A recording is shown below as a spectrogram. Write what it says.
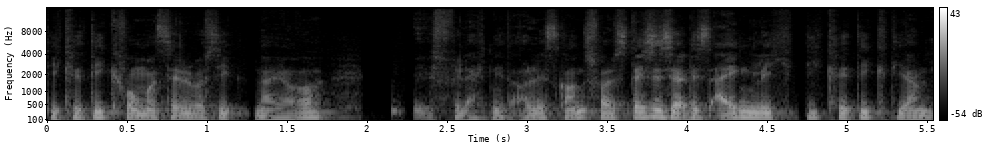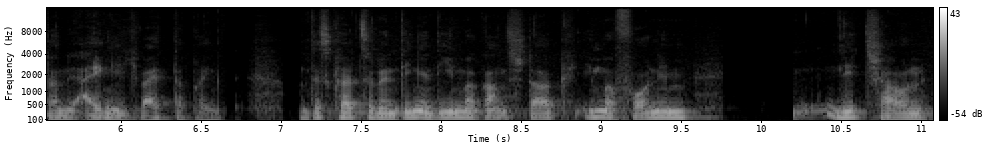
die Kritik, wo man selber sieht, naja, ist vielleicht nicht alles ganz falsch. Das ist ja das eigentlich, die Kritik, die einem dann eigentlich weiterbringt. Und das gehört zu den Dingen, die immer ganz stark immer vornehme. Nicht schauen,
